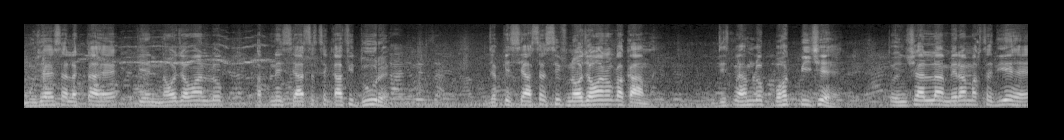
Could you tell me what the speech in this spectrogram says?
मुझे ऐसा लगता है कि नौजवान लोग अपने सियासत से काफ़ी दूर है, जबकि सियासत सिर्फ़ नौजवानों का काम है, जिसमें हम लोग बहुत पीछे हैं। तो इन मेरा मकसद ये है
